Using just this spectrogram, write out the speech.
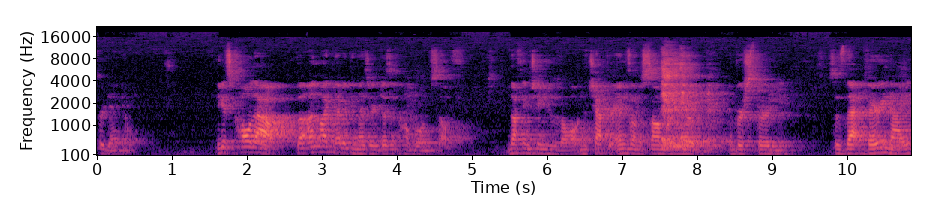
for Daniel. He gets called out, but unlike Nebuchadnezzar, he doesn't humble himself. Nothing changes at all. And the chapter ends on a somber note in verse 30. It says, That very night,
